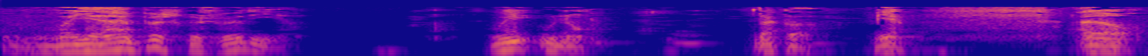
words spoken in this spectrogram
vous voyez un peu ce que je veux dire Oui ou non? D'accord, bien. Alors,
